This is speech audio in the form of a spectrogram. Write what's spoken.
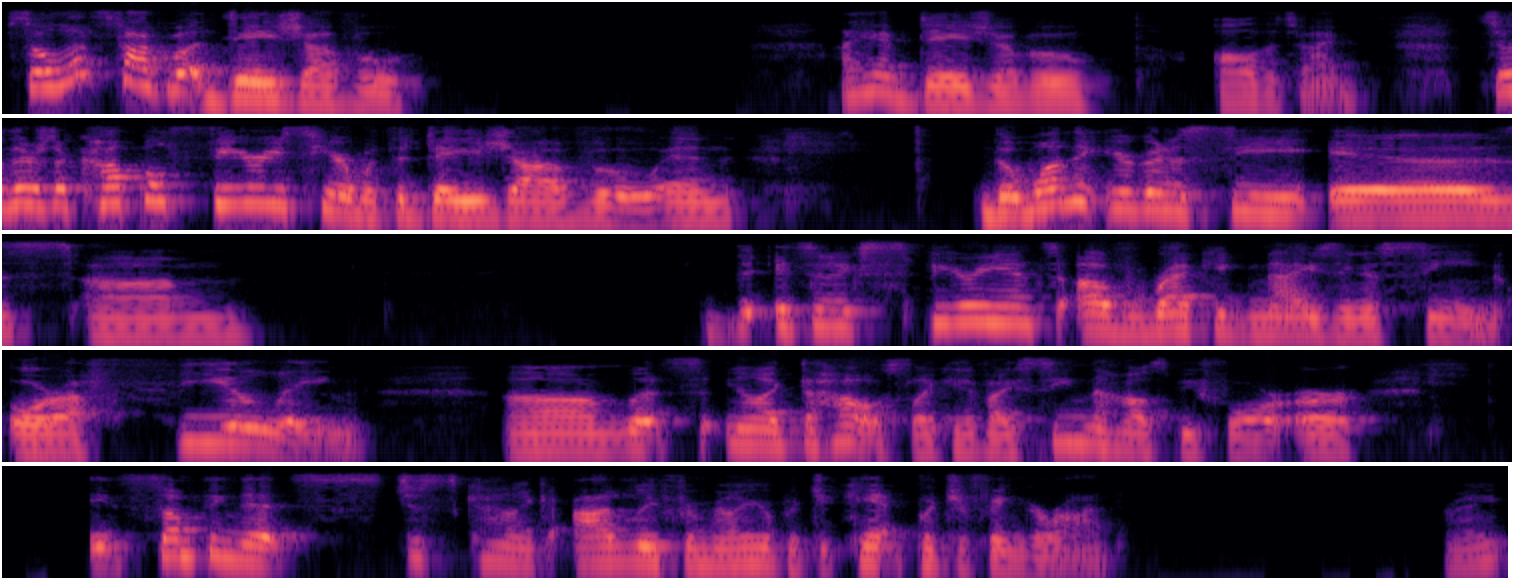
So let's talk about deja vu. I have deja vu all the time. So there's a couple theories here with the deja vu, and the one that you're going to see is um, it's an experience of recognizing a scene or a feeling. Um, let's you know, like the house. Like have I seen the house before, or it's something that's just kind of like oddly familiar, but you can't put your finger on. Right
